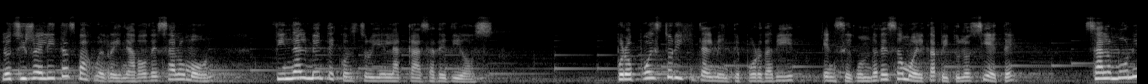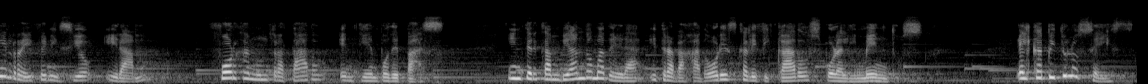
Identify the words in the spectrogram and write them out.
los israelitas bajo el reinado de Salomón finalmente construyen la casa de Dios. Propuesto originalmente por David en 2 de Samuel capítulo 7, Salomón y el rey fenicio Hiram forjan un tratado en tiempo de paz, intercambiando madera y trabajadores calificados por alimentos. El capítulo 6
